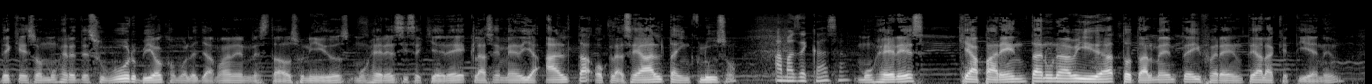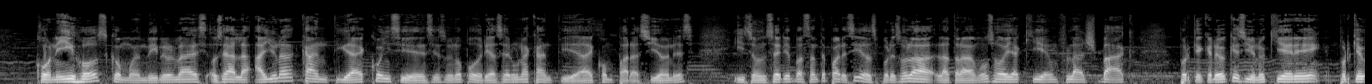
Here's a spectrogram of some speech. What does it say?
de que son mujeres de suburbio, como le llaman en Estados Unidos, mujeres si se quiere clase media alta o clase alta incluso, Amas de casa. mujeres que aparentan una vida totalmente diferente a la que tienen, con hijos, como en Little Lies. O sea, la- hay una cantidad de coincidencias, uno podría hacer una cantidad de comparaciones y son series bastante parecidas. Por eso la, la traemos hoy aquí en Flashback, porque creo que si uno quiere, porque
